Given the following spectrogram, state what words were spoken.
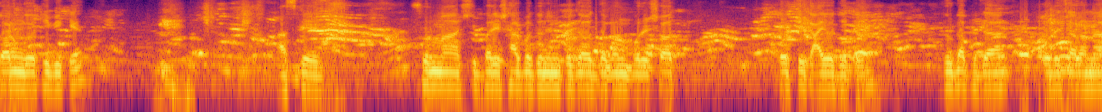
তরঙ্গ টিভিকে। আজকে সুরমা শিববাড়ি সার্বজনীন পূজা উদযাপন পরিষদ কর্তৃক আয়োজিত দুর্গাপূজা পরিচালনা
